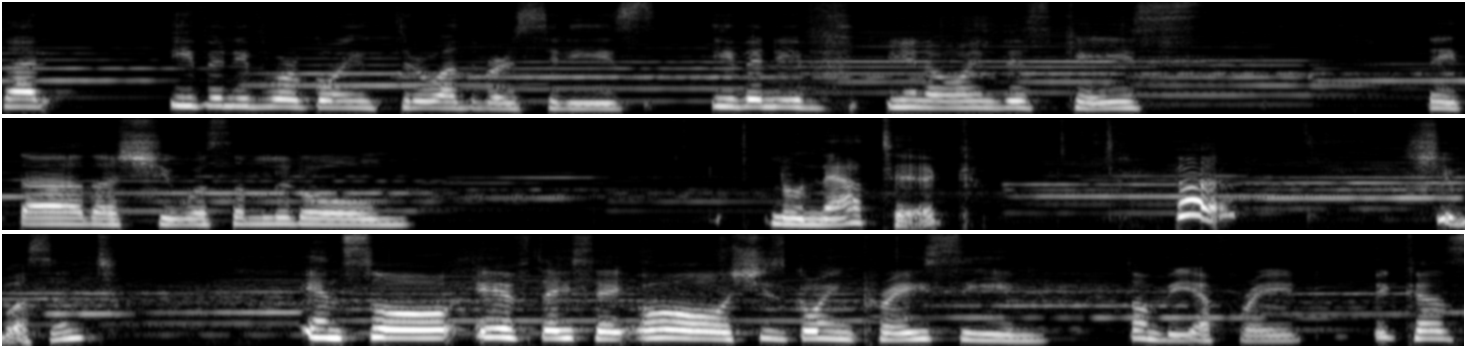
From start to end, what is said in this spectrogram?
That even if we're going through adversities, even if, you know, in this case, they thought that she was a little lunatic, but she wasn't. And so if they say, oh, she's going crazy, don't be afraid because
